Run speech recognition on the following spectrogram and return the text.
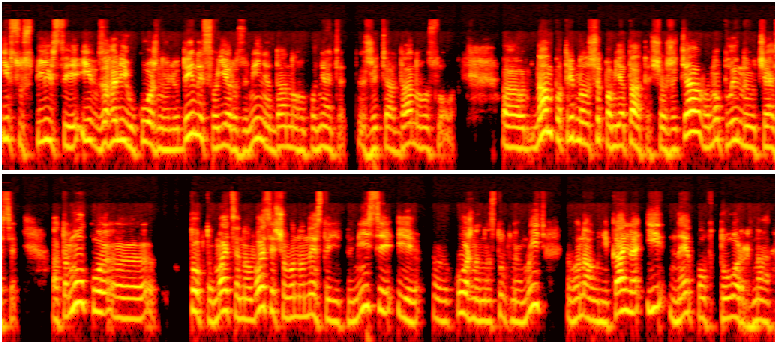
і в суспільстві, і взагалі у кожної людини своє розуміння даного поняття життя, даного слова. Е, Нам потрібно лише пам'ятати, що життя воно плинне у часі, а тому е, Тобто мається на увазі, що воно не стоїть на місці, і е, кожна наступна мить вона унікальна і неповторна.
